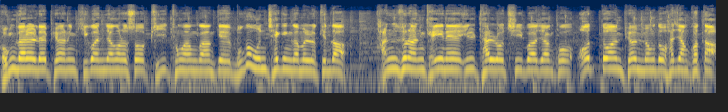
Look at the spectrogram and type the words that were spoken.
공단을 대표하는 기관장으로서 비통함과 함께 무거운 책임감을 느낀다. 단순한 개인의 일탈로 치부하지 않고 어떠한 변명도 하지 않겠다.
